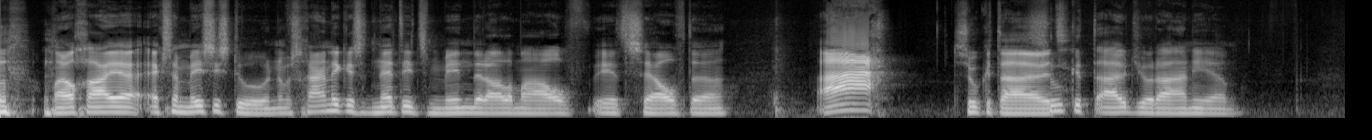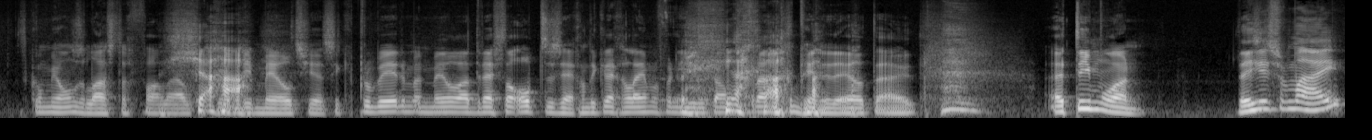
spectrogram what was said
maar dan ga je extra missies doen. En waarschijnlijk is het net iets minder allemaal. Of weer hetzelfde. Ah! Zoek het uit. Zoek het uit, Joranium. Kom je ons lastig vallen elke Ja. keer die mailtjes. Ik probeerde mijn mailadres al op te zeggen, want ik krijg alleen maar van die irritante vragen binnen de hele tijd. Eh Timon, Deze is voor mij.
